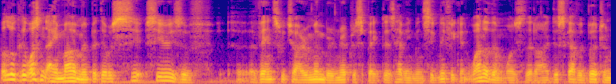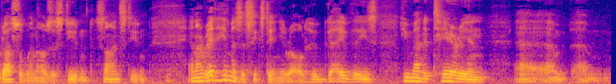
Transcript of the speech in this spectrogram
Well, look, there wasn't a moment, but there was a series of events which I remember in retrospect as having been significant. One of them was that I discovered Bertrand Russell when I was a student, a science student, and I read him as a 16 year old who gave these humanitarian, uh, um, um,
